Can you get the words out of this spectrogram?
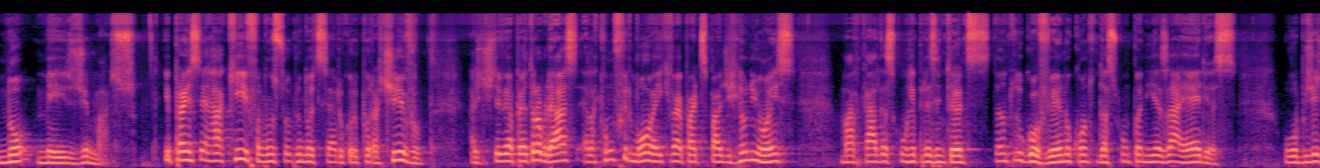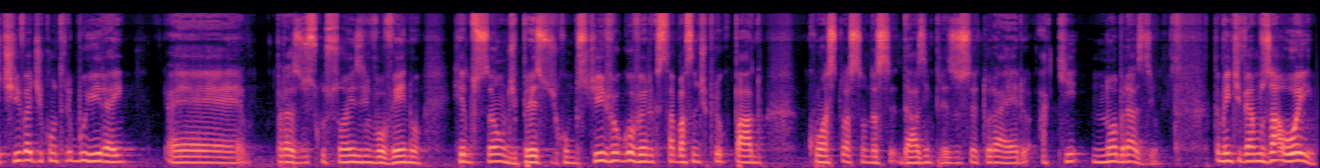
no mês de março. E para encerrar aqui, falando sobre o noticiário corporativo, a gente teve a Petrobras, ela confirmou aí que vai participar de reuniões marcadas com representantes tanto do governo quanto das companhias aéreas. O objetivo é de contribuir aí é, para as discussões envolvendo redução de preço de combustível, o governo que está bastante preocupado com a situação das, das empresas do setor aéreo aqui no Brasil. Também tivemos a Oi,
